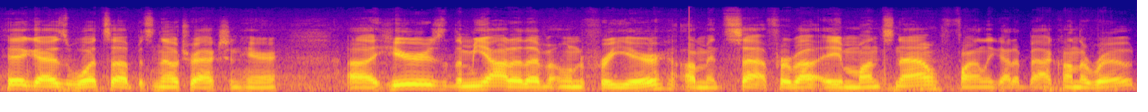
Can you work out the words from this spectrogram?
Hey guys, what's up? It's No Traction here. Uh, here's the Miata that I've owned for a year. Um, it's sat for about eight months now. Finally got it back on the road.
